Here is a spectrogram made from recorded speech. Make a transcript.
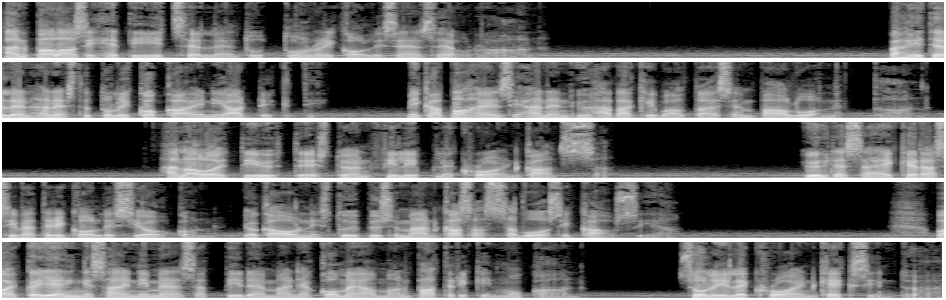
Hän palasi heti itselleen tuttuun rikolliseen seuraan. Vähitellen hänestä tuli kokainiaddikti, mikä pahensi hänen yhä väkivaltaisempaa luonnettaan. Hän aloitti yhteistyön Philip LeCroin kanssa. Yhdessä he keräsivät rikollisjoukon, joka onnistui pysymään kasassa vuosikausia. Vaikka jengi sai nimensä pidemmän ja komeamman Patrickin mukaan, se oli LeCroin keksintöä.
